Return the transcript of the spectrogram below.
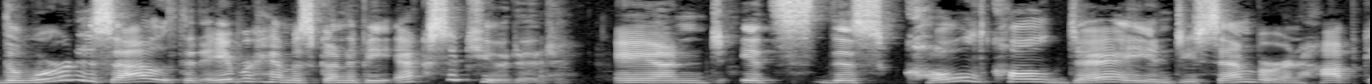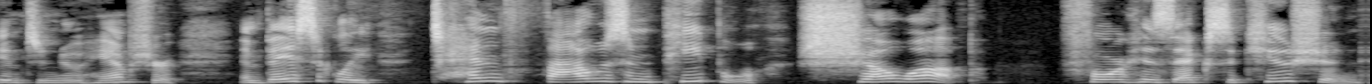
the word is out that Abraham is going to be executed. And it's this cold, cold day in December in Hopkinton, New Hampshire. And basically, 10,000 people show up for his execution,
